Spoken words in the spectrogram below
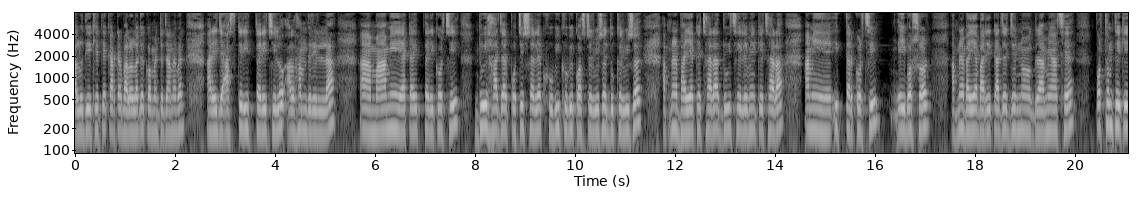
আলু দিয়ে খেতে কার কার ভালো লাগে কমেন্টে জানাবেন। আর এই যে আজকের ইফতারি ছিল, আলহামদুলিল্লাহ মা আমি একা ইফতারি করছি। দুই হাজার পঁচিশ সালে খুবই খুবই কষ্টের বিষয়, দুঃখের বিষয়। আপনার ভাইয়াকে ছাড়া, দুই ছেলে মেয়েকে ছাড়া আমি ইফতার করছি এই বছর। আপনার ভাইয়া বাড়ির কাজের জন্য গ্রামে আছে প্রথম থেকে,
